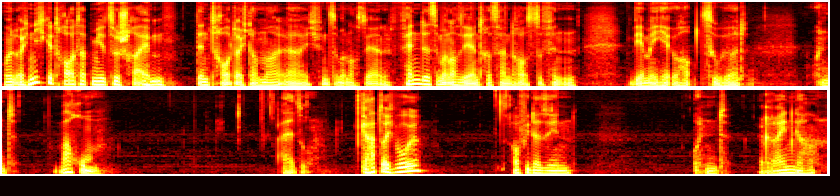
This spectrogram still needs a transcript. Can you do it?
Und euch nicht getraut habt, mir zu schreiben, dann traut euch doch mal. Ich finde es immer noch sehr, fände es immer noch sehr interessant herauszufinden, wer mir hier überhaupt zuhört und warum. Also, gehabt euch wohl, auf Wiedersehen und reingehauen.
